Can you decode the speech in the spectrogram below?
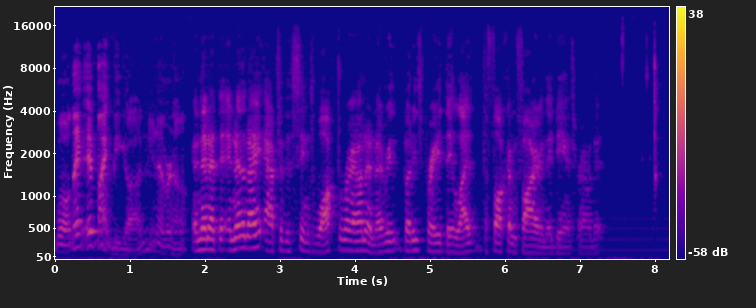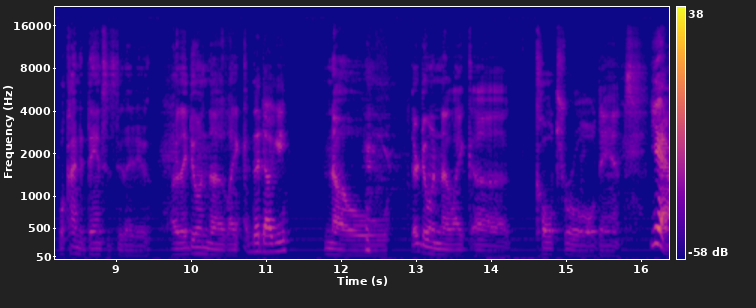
Well, they, it might be God. You never know. And then at the end of the night, after this thing's walked around and everybody's prayed, they light the fuck on fire and they dance around it. What kind of dances do they do? Are they doing the like? The Dougie. No, they're doing the like uh cultural dance. Yeah.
